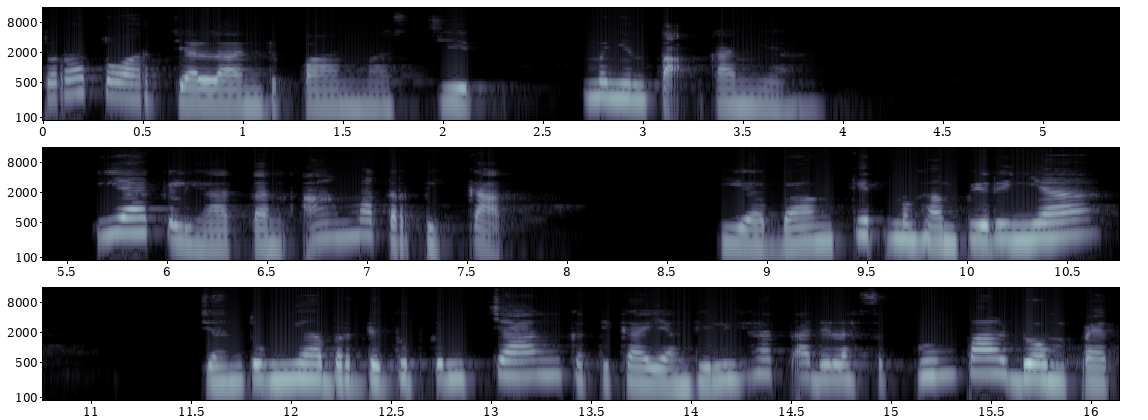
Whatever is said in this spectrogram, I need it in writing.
trotoar jalan depan masjid menyentakkannya. Ia kelihatan amat terpikat. Ia bangkit menghampirinya Jantungnya berdegup kencang ketika yang dilihat adalah segumpal dompet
